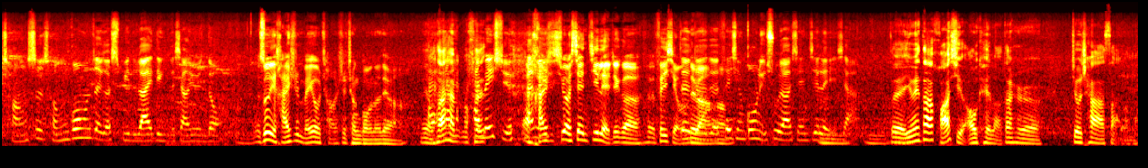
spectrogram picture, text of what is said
尝试成功这个 speed riding 这项运动。所以还是没有尝试成功的，对吧？没有，他还还还没学，还没是需要先积累这个飞飞行，对对吧？对，啊飞行公里数要先积累一下。嗯对，因为他滑雪 OK 了，但是就差伞了嘛。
